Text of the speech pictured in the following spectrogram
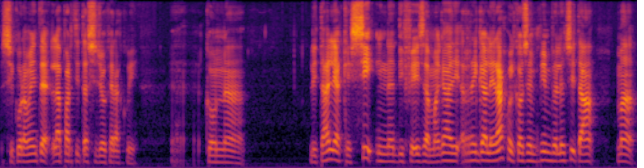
sicuramente la partita si giocherà qui. Eh, con eh, l'Italia che sì, in difesa magari regalerà qualcosa in più in velocità, ma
